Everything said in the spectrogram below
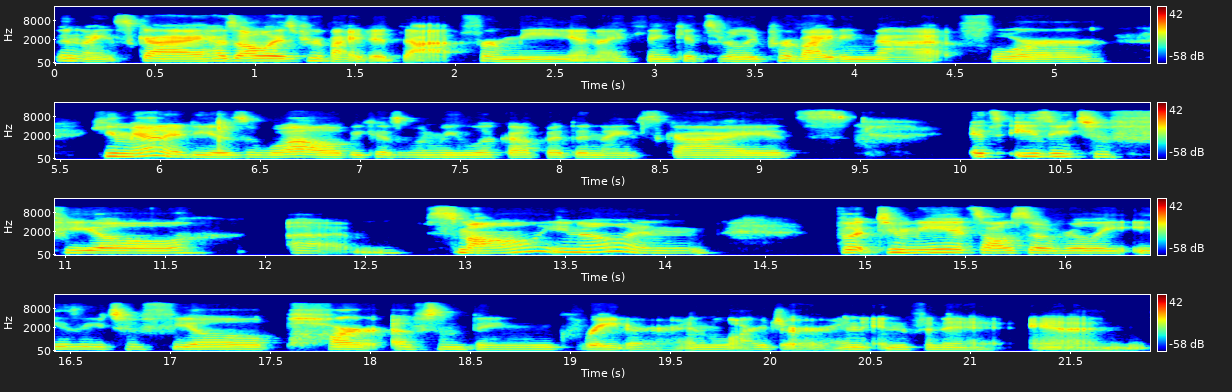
the night sky has always provided that for me and i think it's really providing that for humanity as well because when we look up at the night sky it's it's easy to feel um, small you know and but to me it's also really easy to feel part of something greater and larger and infinite. And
